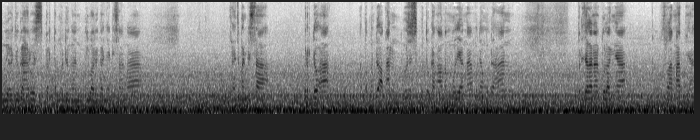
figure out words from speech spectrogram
Beliau juga harus bertemu dengan keluarganya di sana. Saya cuma bisa berdoa atau mendoakan khusus untuk Kang Aman Mulyana. Mudah-mudahan perjalanan pulangnya selamat ya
